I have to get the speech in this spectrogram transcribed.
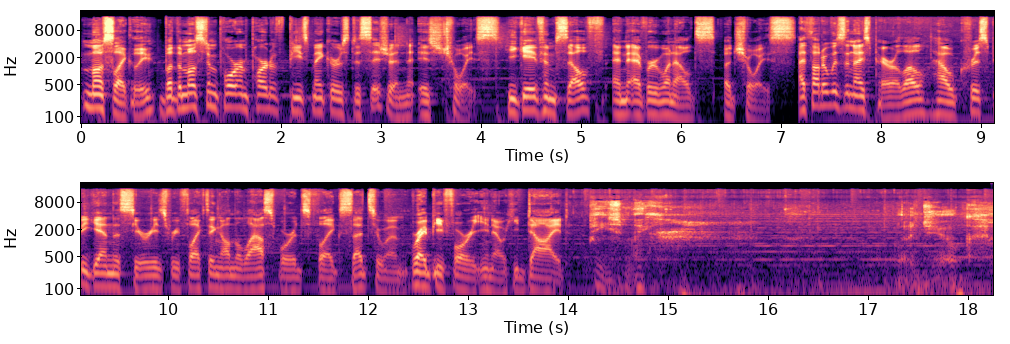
Most likely, but the most important part of Peacemaker's decision is choice. He gave himself and everyone else a choice. I thought it was a nice parallel how Chris began the series reflecting on the last words Flag said to him right before, you know, he died. Peacemaker. What a joke.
